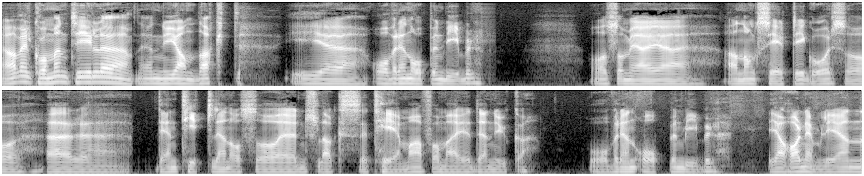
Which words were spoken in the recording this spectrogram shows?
Ja, velkommen til eh, en ny andakt i eh, Over en åpen bibel. Og som jeg eh, annonserte i går, så er den tittelen også en slags tema for meg denne uka. Over en åpen bibel. Jeg har nemlig en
